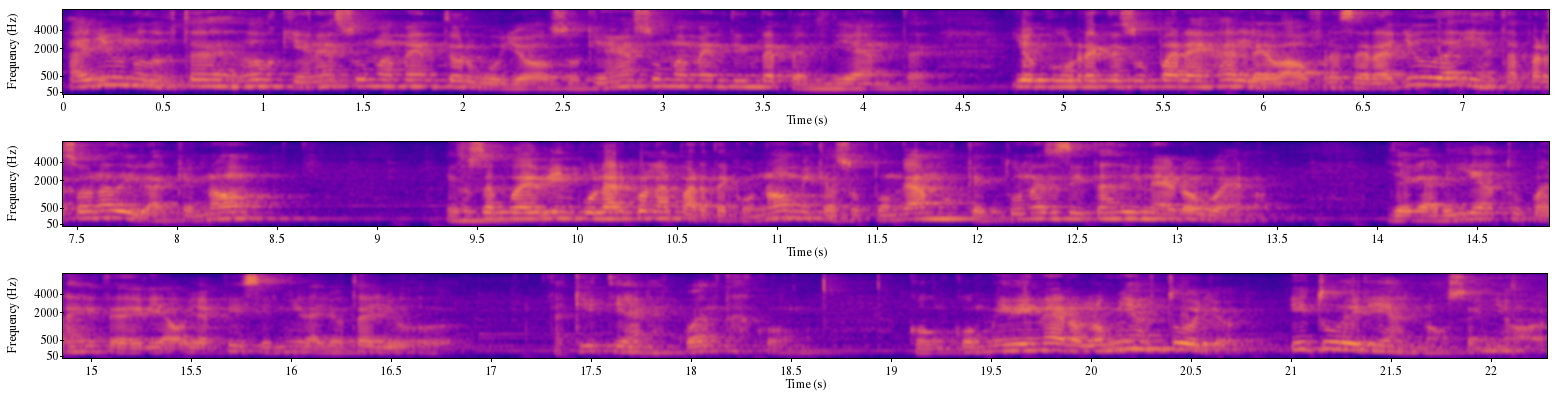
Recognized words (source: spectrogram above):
hay uno de ustedes dos quien es sumamente orgulloso, quien es sumamente independiente, y ocurre que su pareja le va a ofrecer ayuda y esta persona dirá que no. Eso se puede vincular con la parte económica. Supongamos que tú necesitas dinero, bueno, llegaría tu pareja y te diría, oye Pisces, mira, yo te ayudo. Aquí tienes cuentas con con, mi dinero, lo mío es tuyo. Y tú dirías, no, Señor,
